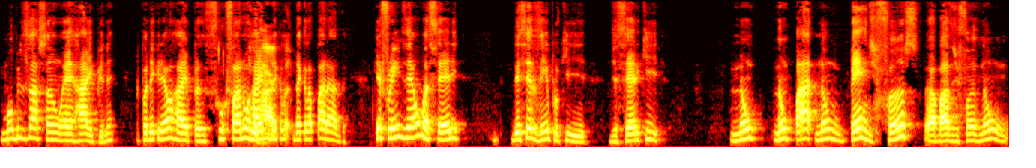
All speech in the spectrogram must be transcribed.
mobilização, é hype, né? Pra poder criar o hype, pra surfar no hype, hype. Daquela, daquela parada. Porque Friends é uma série desse exemplo que de série que não não não perde fãs, a base de fãs não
